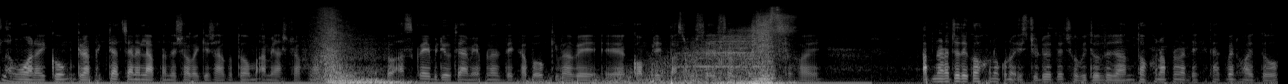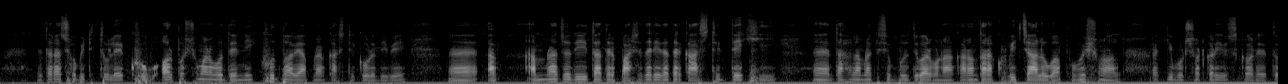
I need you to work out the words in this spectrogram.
আসসালামু আলাইকুম। গ্রাফিকটা চ্যানেলে আপনাদের সবাইকে স্বাগতম। আমি আশরাফ আলম। তো আজকের এই ভিডিওতে আমি আপনাদের দেখাবো কীভাবে কমপ্লিট পাসপোর্ট সাইজের ছবি করতে হয়। আপনারা যদি কখনো কোনো স্টুডিওতে ছবি তুলতে যান, তখন আপনারা দেখে থাকবেন হয়তো যে তারা ছবিটি তুলে খুব অল্প সময়ের মধ্যে নিখুঁতভাবে আপনার কাজটি করে দিবে। আমরা যদি তাদের পাশে দাঁড়িয়ে তাদের কাজটি দেখি তাহলে আমরা কিছু বুঝতে পারব না, কারণ তারা খুবই চালু বা প্রফেশনাল তারা কিবোর্ড শর্টকাট ইউজ করে, তো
